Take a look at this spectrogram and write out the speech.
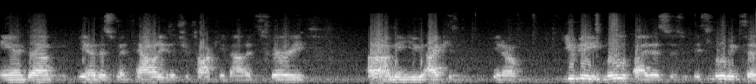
and um, you know this mentality that you're talking about. It's very. I don't know. I mean, you. I can. You know, you being moved by this is it's moving to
